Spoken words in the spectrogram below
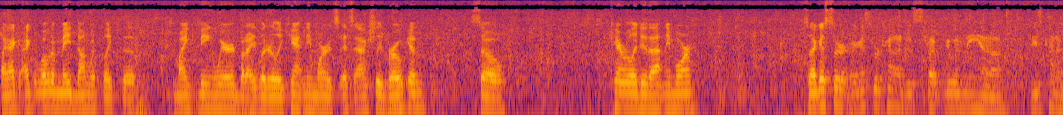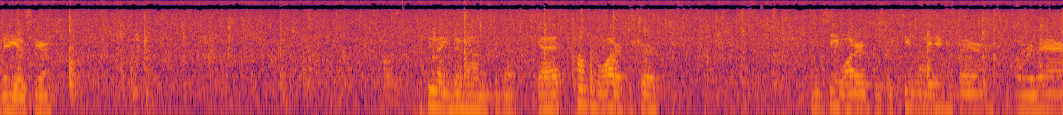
Like I, I would have made done with like the mic being weird, but I literally can't anymore. It's it's actually broken, so can't really do that anymore. So I guess we're I guess we're kind of just stuck doing the uh, these kind of videos here. See if I zoom out a bit. Yeah, it's pumping water for sure. You see water is just accumulating up there, over there.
